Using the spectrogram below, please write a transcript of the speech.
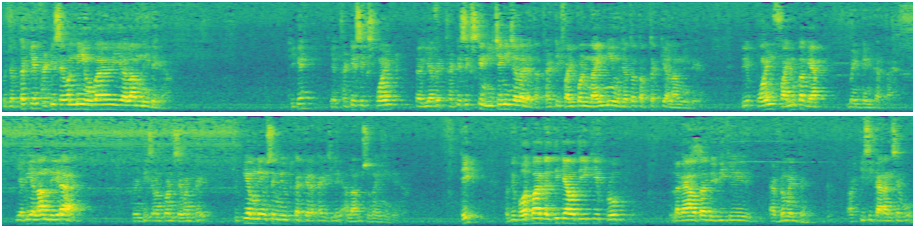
तो जब तक ये 37 नहीं होगा, ये अलार्म नहीं देगा। ठीक है? ये 36 पॉइंट या फिर 36 के नीचे नहीं चला जाता 35.9 नहीं हो जाता, तब तक के अलार्म नहीं देगा तो ये पॉइंट फाइव का गैप मेंटेन करता है। ये अभी अलार्म दे रहा है 27.7 पे, क्योंकि हमने उसे म्यूट करके रखा इसलिए अलार्म सुनाई नहीं देगा ठीक? तो अभी बहुत बार गलती क्या होती है कि प्रोब लगाया होता है बेबी के एब्डोमेन पे, और किसी कारण से वो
